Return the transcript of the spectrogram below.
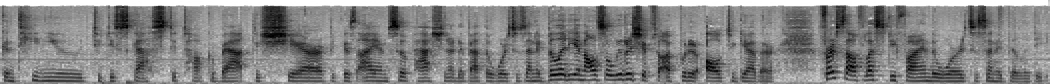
continue to discuss, to talk about, to share because I am so passionate about the word sustainability and also leadership. So I put it all together. First off, let's define the word sustainability.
